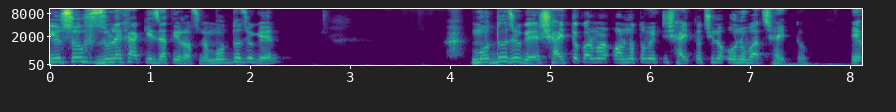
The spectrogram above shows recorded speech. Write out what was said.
ইউসুফ জুলেখা কি জাতীয় রচনা? মধ্যযুগের মধ্যযুগের সাহিত্যকর্মের অন্যতম একটি সাহিত্য ছিল অনুবাদ সাহিত্য। এই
